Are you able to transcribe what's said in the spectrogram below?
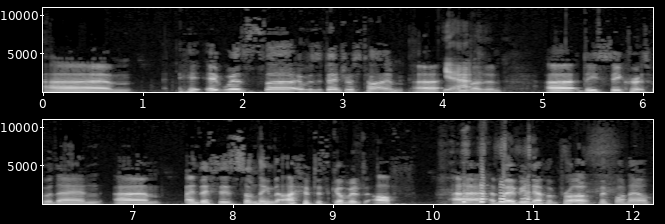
Um, he, it was uh, it was a dangerous time uh, Yeah. in London. Uh, these secrets were then, um, and this is something that I have discovered off air and maybe never brought up before now.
